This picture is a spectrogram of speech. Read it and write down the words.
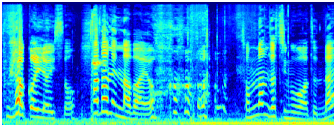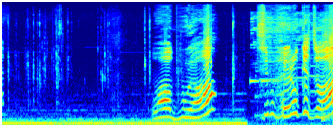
블락 걸려 있어. 차단했나 봐요. 전 남자친구 같은데? 와 뭐야? 집 왜 이렇게 좋아?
